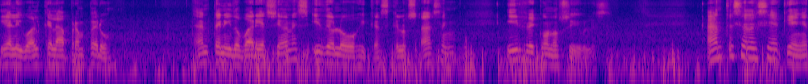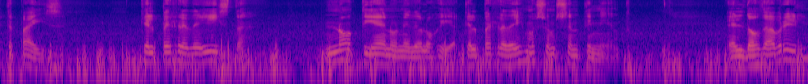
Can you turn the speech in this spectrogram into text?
y al igual que el APRA en Perú, han tenido variaciones ideológicas que los hacen irreconocibles. Antes se decía aquí en este país que el PRDista no tiene una ideología, que el PRDismo es un sentimiento. El 2 de abril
